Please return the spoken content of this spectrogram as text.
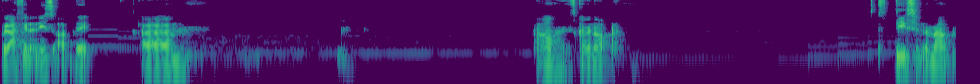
but I think that needs to update. Um, oh, it's going up. It's a decent amount.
